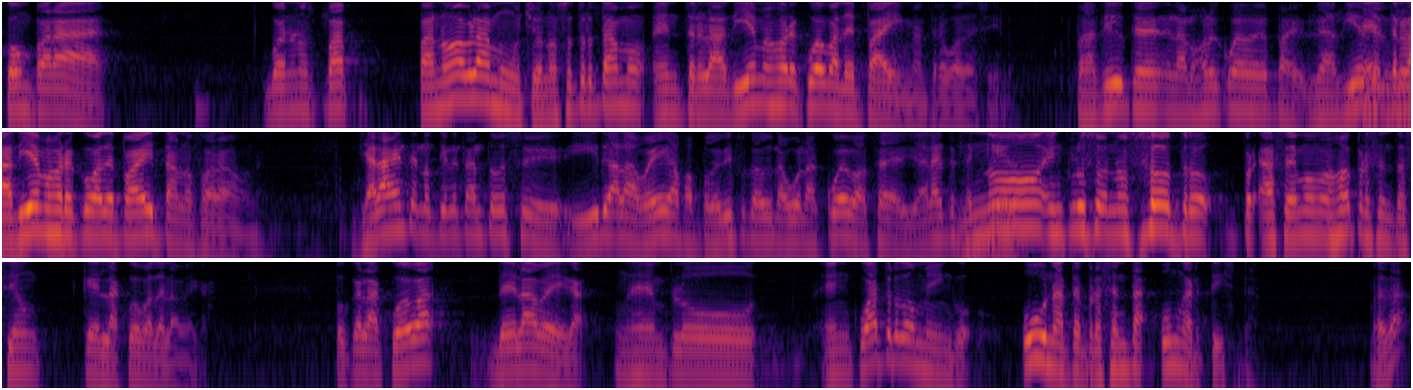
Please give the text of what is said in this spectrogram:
comparar, bueno, para no hablar mucho, nosotros estamos entre las 10 mejores cuevas del país, me atrevo a decirlo. Para ti, ustedes en la mejor cueva del país, de las 10 del Entre las 10 mejores cuevas del país están los faraones. Ya la gente no tiene tanto ese ir a La Vega para poder disfrutar de una buena cueva. O sea, ya la gente se No, incluso nosotros hacemos mejor presentación que la cueva de La Vega. Porque la cueva de La Vega, un ejemplo, en cuatro domingos, una te presenta un artista, ¿verdad?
